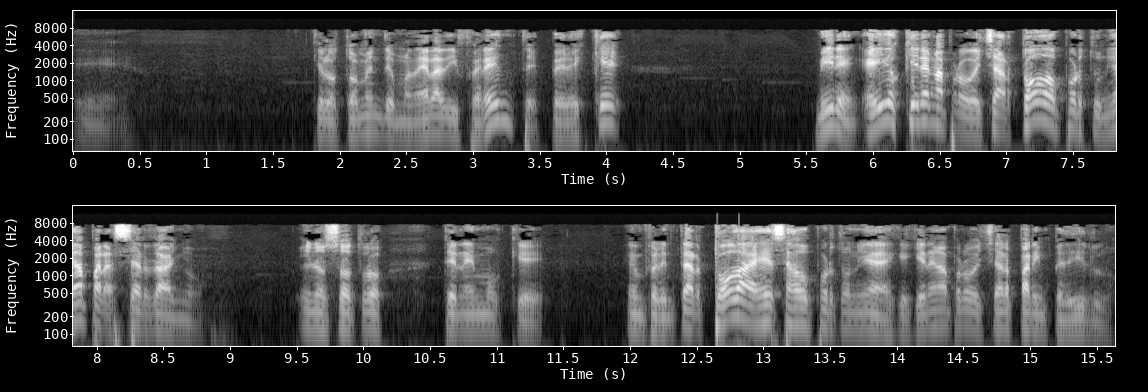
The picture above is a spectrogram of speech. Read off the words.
eh, que lo tomen de manera diferente, pero es que, miren, ellos quieren aprovechar toda oportunidad para hacer daño y nosotros tenemos que enfrentar todas esas oportunidades que quieren aprovechar para impedirlo.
